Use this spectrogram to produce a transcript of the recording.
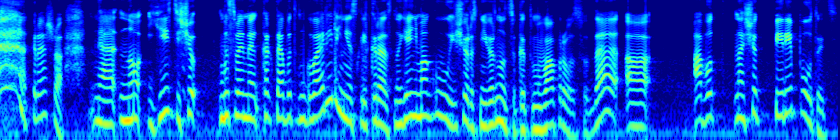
Хорошо. А, Но есть еще мы с вами как-то об этом говорили несколько раз, но я не могу еще раз не вернуться к этому вопросу, да? А, а вот насчет перепутать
